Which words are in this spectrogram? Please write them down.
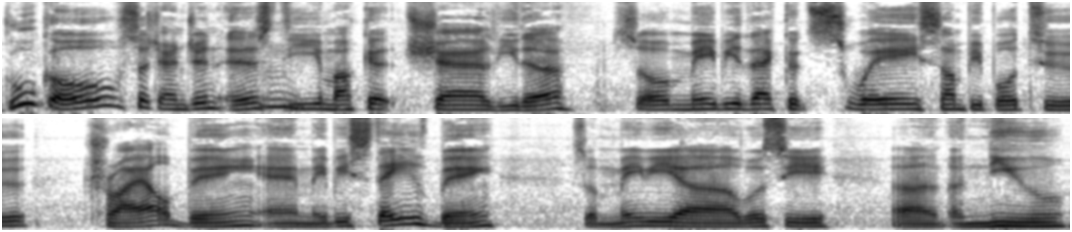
Google search engine is mm. the market share leader. So maybe that could sway some people to try out Bing and maybe stay with Bing. So maybe uh, we'll see uh, a new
